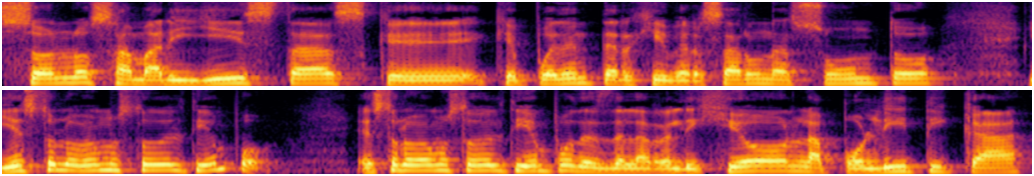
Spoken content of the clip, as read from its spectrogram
son los amarillistas que, pueden tergiversar un asunto y esto lo vemos todo el tiempo. Esto lo vemos todo el tiempo desde la religión, la política,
